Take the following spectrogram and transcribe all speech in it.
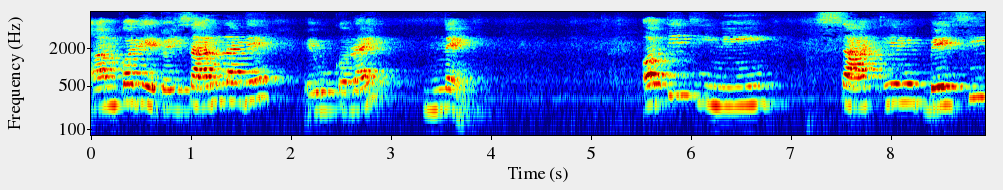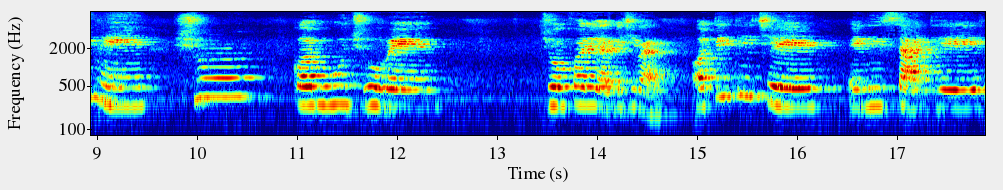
આમ કરીએ તો એ સારું લાગે, એવું કરાય નહીં. અતિથિની સાથે બેસીને શું કરવું જોવે જો ફરી બીજી વાર. અતિથિ છે, એની સાથે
